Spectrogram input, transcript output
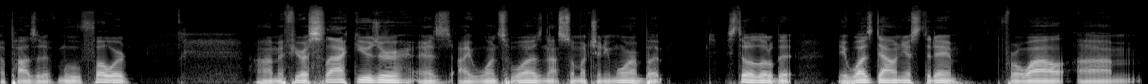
a positive move forward. Um, if you're a Slack user, as I once was, not so much anymore, but still a little bit, it was down yesterday for a while. Um,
